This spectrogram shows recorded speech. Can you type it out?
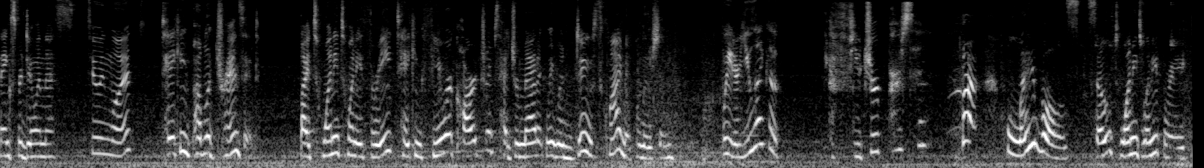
Thanks for doing this. Doing what? Taking public transit. By 2023, taking fewer car trips had dramatically reduced climate pollution. Wait, are you like a like a future person? Labels. So 2023.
